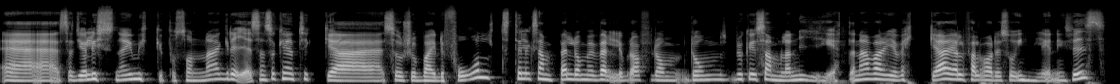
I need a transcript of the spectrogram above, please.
Eh, så att jag lyssnar ju mycket på sådana grejer. Sen så kan jag tycka Social by Default till exempel, de är väldigt bra för de, de brukar ju samla nyheterna varje vecka, i alla fall var det så inledningsvis.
